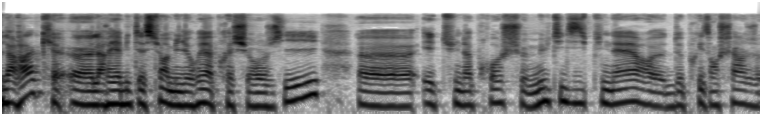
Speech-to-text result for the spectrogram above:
La RAC, euh, la réhabilitation améliorée après chirurgie, euh, est une approche multidisciplinaire de prise en charge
